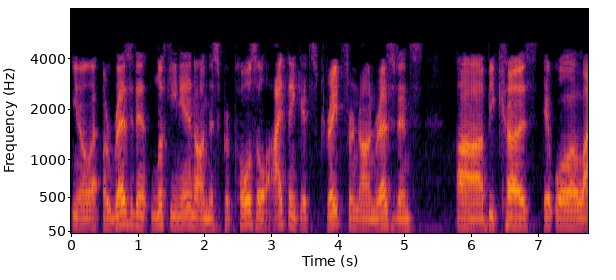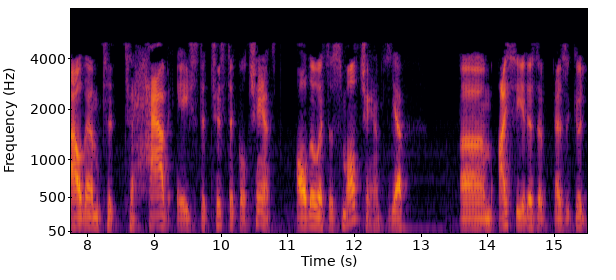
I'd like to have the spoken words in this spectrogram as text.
you know a, a resident looking in on this proposal, I think it's great for non-residents uh, because it will allow them to to have a statistical chance, although it's a small chance. Yep. Um, I see it as a as a good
